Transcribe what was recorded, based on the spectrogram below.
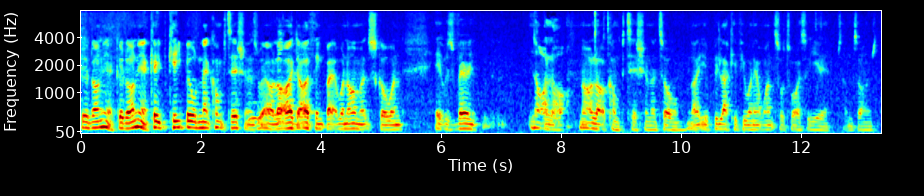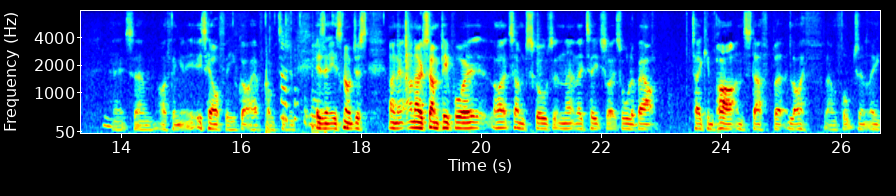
Good on you. Good on you. Keep keep building that competition as well. Like I, I think back when I'm at school and it was very not a lot. not a lot of competition at all. Like you'd be lucky if you went out once or twice a year sometimes. Mm. It's um, I think it's healthy. You've got to have Oh, competition, definitely. isn't it? It's not just. I know, I know some people uh, like some schools and that they teach like it's all about taking part and stuff, but life, unfortunately.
